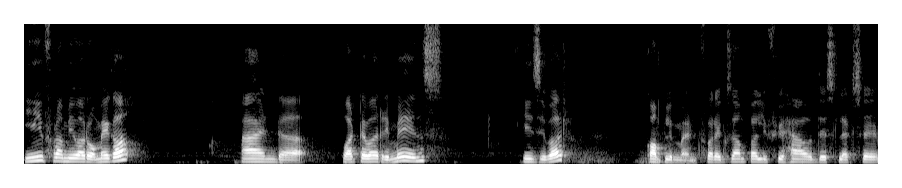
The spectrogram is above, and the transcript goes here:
E from your omega and uh, whatever remains is your complement. For example, if you have this let us say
